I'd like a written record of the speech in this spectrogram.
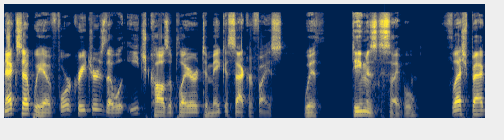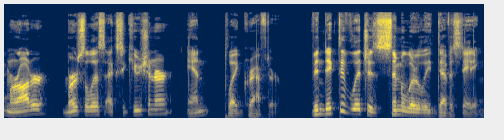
Next up, we have four creatures that will each cause a player to make a sacrifice, with Demon's Disciple, Fleshbag Marauder, Merciless Executioner, and Plague Crafter. Vindictive Lich is similarly devastating.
